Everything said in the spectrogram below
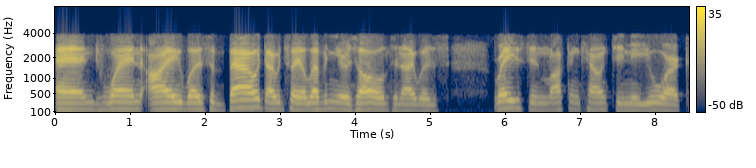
And when I was about, I would say, 11 years old, and I was raised in Rockland County, New York.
